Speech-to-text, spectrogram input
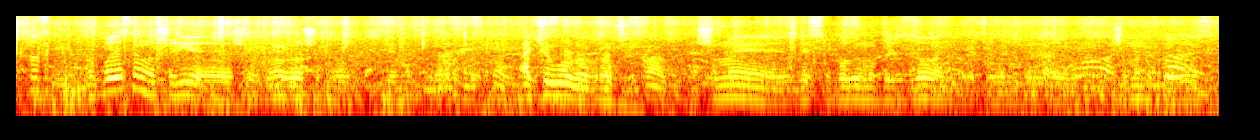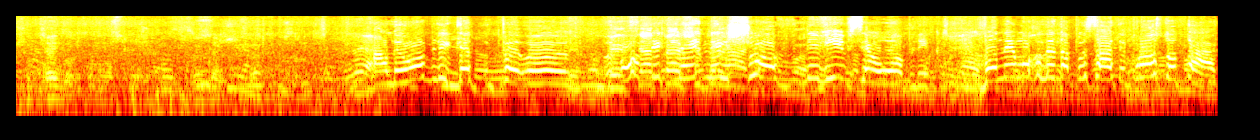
Скажіть, що Ну, пояснили, що є, що ми в розшуку. А чому ви в розшуку? Що ми десь були мобілізовані, були мобілізовані, що ми не появилися, що день на службу. Але облік, п- е, облік не, не йшов, не вівся облік. Вони могли написати просто так.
